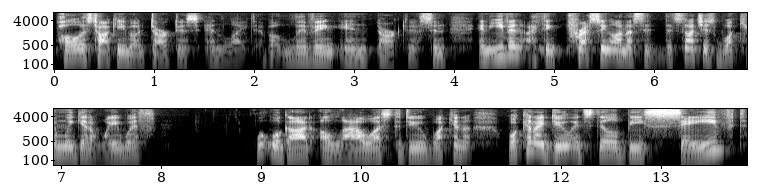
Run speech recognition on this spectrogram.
Paul is talking about darkness and light, about living in darkness, and and even I think pressing on us. It's not just what can we get away with what will God allow us to do? What can, what can I do and still be saved?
